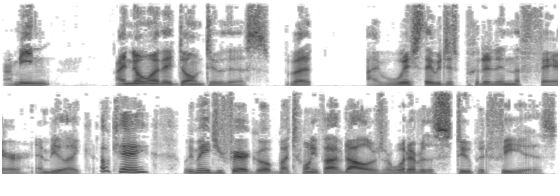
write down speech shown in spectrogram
I mean, I know why they don't do this, but I wish they would just put it in the fare and be like, okay, we made your fare go up by twenty five dollars or whatever the stupid fee is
